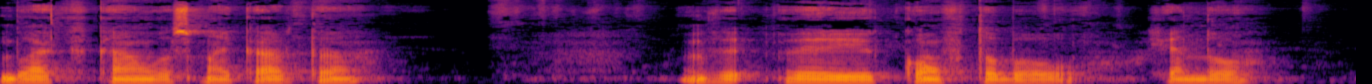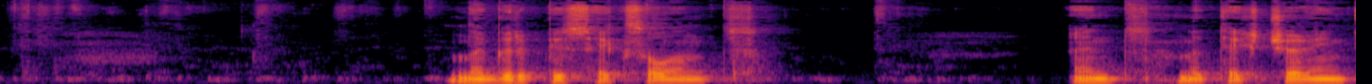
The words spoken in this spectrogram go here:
Black canvas micarta very comfortable handle. The grip is excellent. And the texturing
